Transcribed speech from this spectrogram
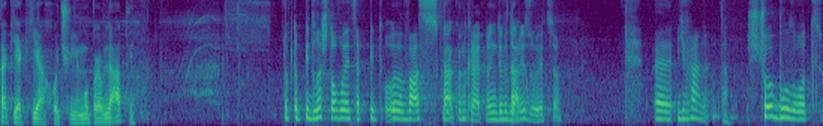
так як я хочу їм управляти. Тобто підлаштовується під е, вас Так. конкретно, індивідуалізується. Е, Євгене, що було от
